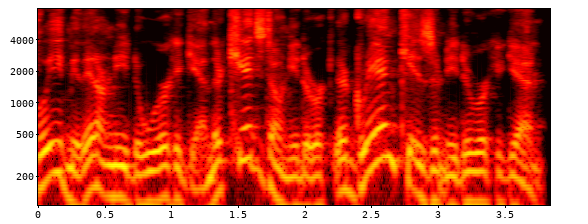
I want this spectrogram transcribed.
believe me, they don't need to work again. Their kids don't need to work. Their grandkids don't need to work again.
